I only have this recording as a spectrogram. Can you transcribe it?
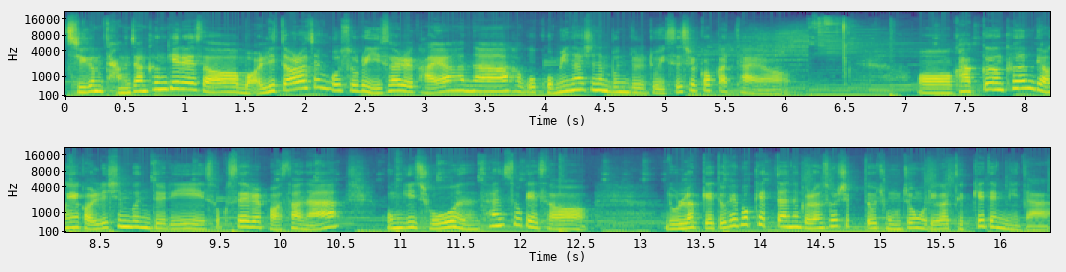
지금 당장 큰 길에서 멀리 떨어진 곳으로 이사를 가야 하나 하고 고민하시는 분들도 있으실 것 같아요. 어, 가끔 큰 병에 걸리신 분들이 속세를 벗어나 공기 좋은 산 속에서 놀랍게도 회복했다는 그런 소식도 종종 우리가 듣게 됩니다.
